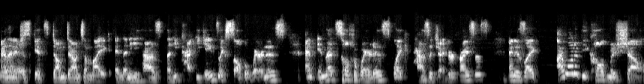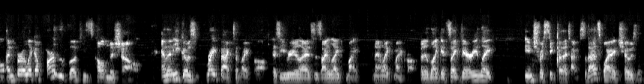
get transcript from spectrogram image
and then it just gets dumbed down to Mike, and then he has then he he gains like self awareness, and in that self awareness, like has a gender crisis, and is like, I want to be called Michelle, and for like a part of the book, he's called Michelle, and then he goes right back to Mycroft because he realizes I like Mike and I like Mycroft, but it, like it's like very like interesting for that time, so that's why I chose it.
